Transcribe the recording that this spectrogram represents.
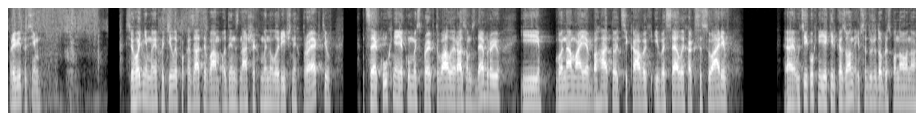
Привіт усім! Сьогодні ми хотіли показати вам один з наших минулорічних проєктів. Це кухня, яку ми спроєктували разом з Деброю, і вона має багато цікавих і веселих аксесуарів. Е, У цій кухні є кілька зон, і все дуже добре сплановано.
